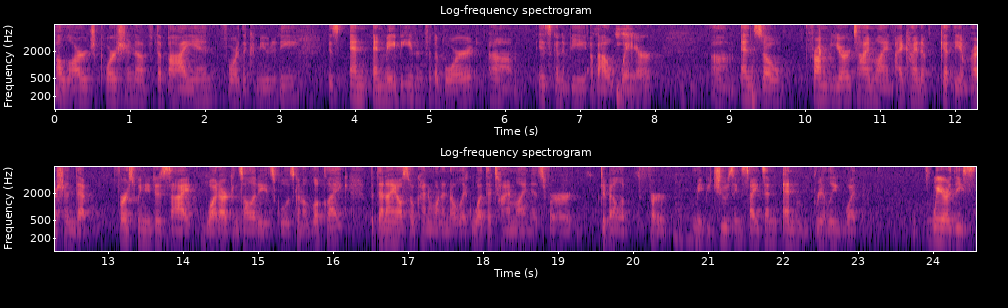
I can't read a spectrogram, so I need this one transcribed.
a large portion of the buy-in for the community is, and, and maybe even for the board, um, is gonna be about where. Um, and so from your timeline, I kind of get the impression that first we need to decide what our consolidated school is gonna look like, but then I also kind of wanna know like what the timeline is for develop, for maybe choosing sites and, and really what, where these,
